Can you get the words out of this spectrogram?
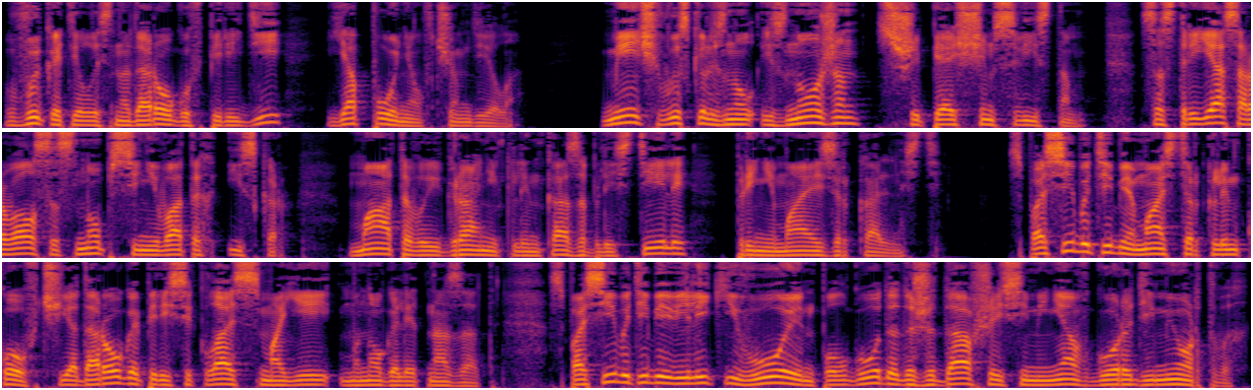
выкатилась на дорогу впереди, я понял, в чем дело. Меч выскользнул из ножен с шипящим свистом. Со стрия сорвался сноп синеватых искр. Матовые грани клинка заблестели, принимая зеркальность. Спасибо тебе, мастер клинков, чья дорога пересеклась с моей много лет назад. Спасибо тебе, великий воин, полгода дожидавшийся меня в городе мертвых,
